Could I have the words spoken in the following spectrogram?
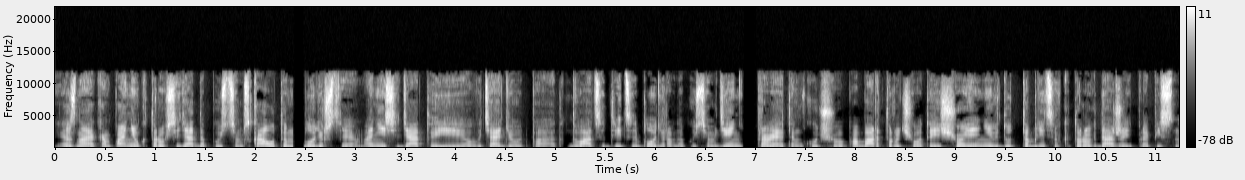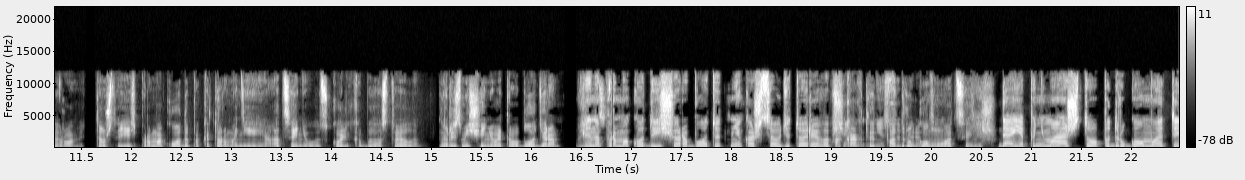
Я знаю компании, у которых сидят, допустим, скауты блогерские. Они сидят и вытягивают по 20-30 блогеров, допустим, в день, отправляют им кучу по бартеру, чего-то еще, и они ведут таблицы, в которых даже и прописаны роми. Потому что есть промокоды, по которым они оценивают, сколько было стоило размещение у этого блогера. Блин, а промокоды еще работают? Мне кажется, аудитория вообще А как ты по-другому оценишь? Да, я понимаю, что по-другому это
